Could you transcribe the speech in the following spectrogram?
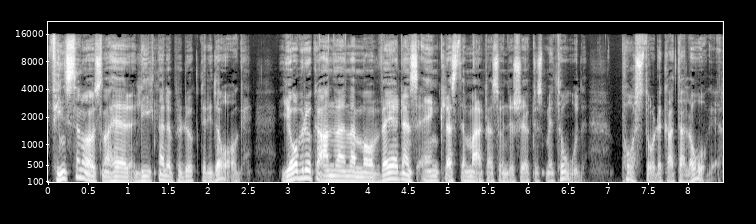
finns det några sådana här liknande produkter idag? Jag brukar använda mig av världens enklaste marknadsundersökningsmetod, postorderkataloger.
